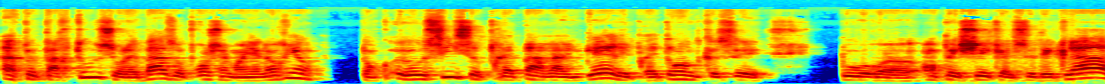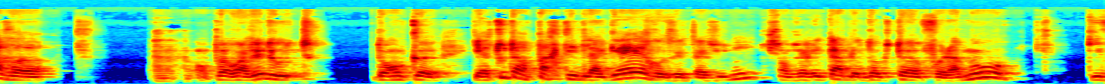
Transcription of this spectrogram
un peu partout sur les bases au Proche et Moyen-Orient. Donc eux aussi se préparent à une guerre, ils prétendent que c'est pour euh, empêcher qu'elle se déclare. Euh, on peut avoir des doutes. Donc euh, il y a tout un parti de la guerre aux États-Unis qui sont véritables docteurs folamour qui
